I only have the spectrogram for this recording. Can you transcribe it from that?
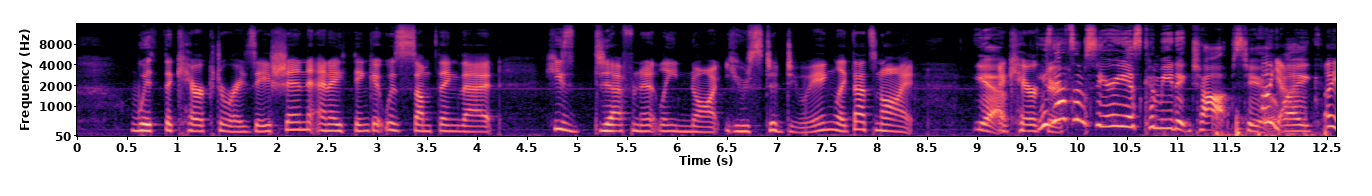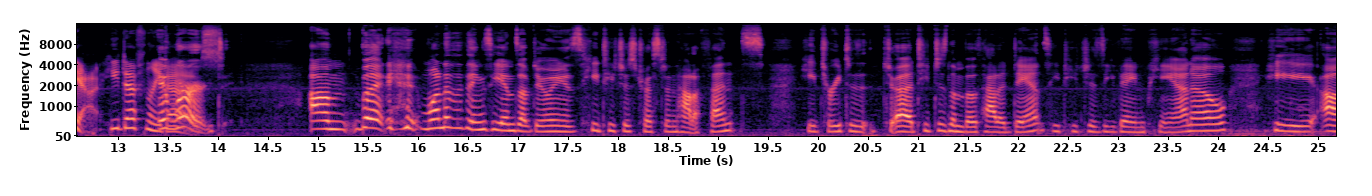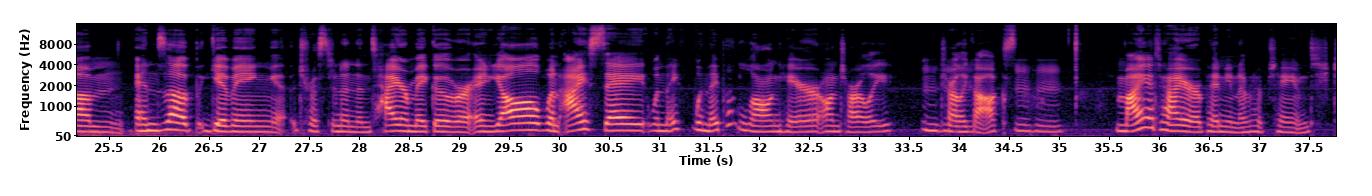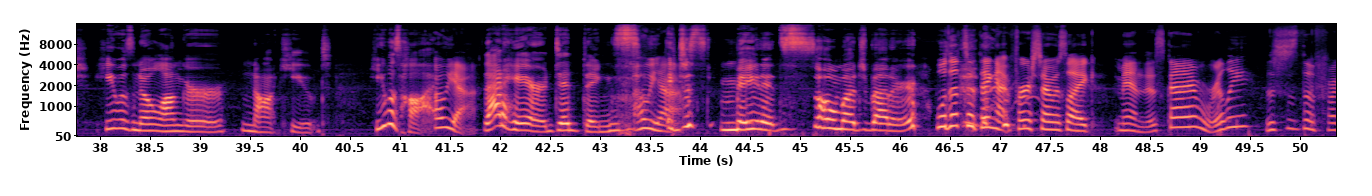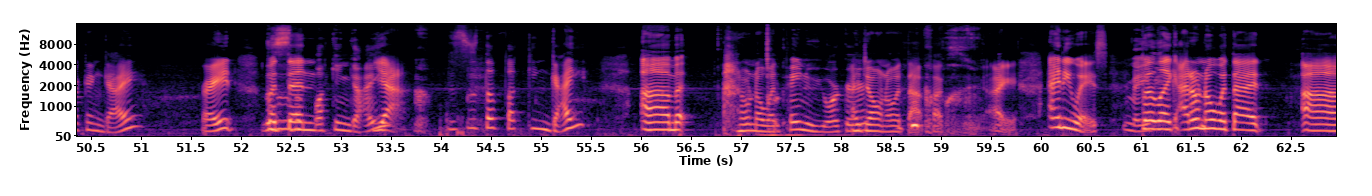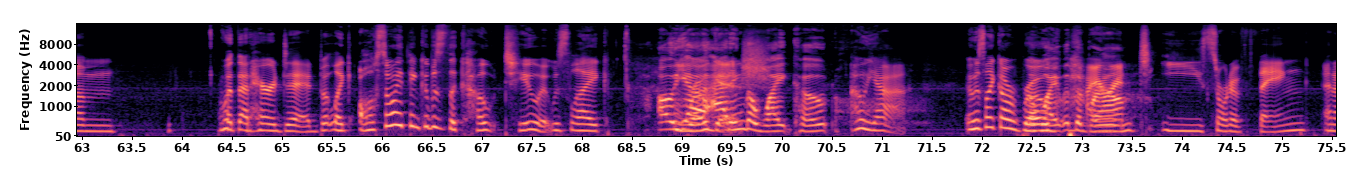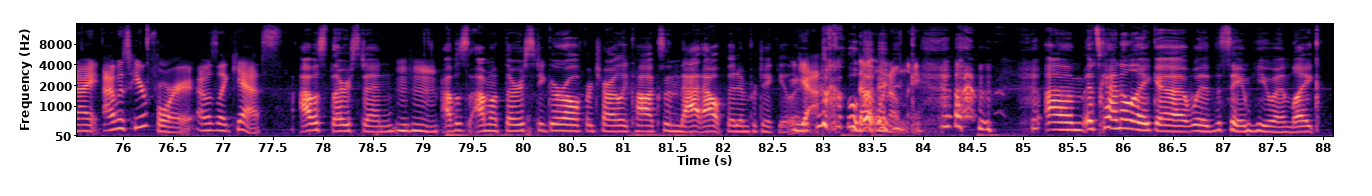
with the characterization, and I think it was something that he's definitely not used to doing. Like that's not. Yeah. a character. He's got some serious comedic chops too. Oh yeah. Like oh yeah. He definitely it does. worked. Um, but one of the things he ends up doing is he teaches Tristan how to fence. He teaches uh, teaches them both how to dance. He teaches Yvaine piano. He um, ends up giving Tristan an entire makeover. And y'all, when I say when they when they put long hair on Charlie, Charlie Cox, my entire opinion of him changed. He was no longer not cute. He was hot. Oh yeah. That hair did things. Oh, yeah. It just made it so much better. Well, that's the thing. At first, I was like, "Man, this guy really? This is the fucking guy, right?" This but is then, the fucking guy. yeah, this is the fucking guy. Um, I don't know what Okay, New Yorker. I don't know what that fuck. I. Anyways, Maybe. but like I don't know what that um, what that hair did. But like also, I think it was the coat too. It was like, Oh yeah, roguish. adding the white coat. oh yeah. It was like a rogue white with the brown. pirate-y sort of thing, and I I was here for it. I was like, yes, I was thirsting. Mm-hmm. I was. I'm a thirsty girl for Charlie Cox and that outfit in particular. yeah, that one only. Um, it's kind of like uh with Sam Heughan, like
